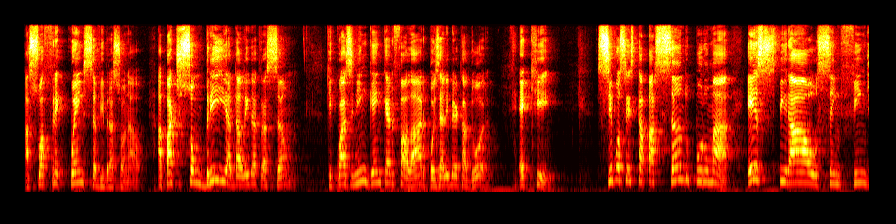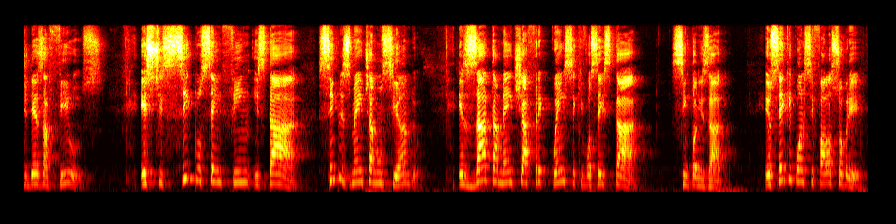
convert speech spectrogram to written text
a sua frequência vibracional. A parte sombria da lei da atração, que quase ninguém quer falar, pois é libertador, é que se você está passando por uma espiral sem fim de desafios, este ciclo sem fim está simplesmente anunciando exatamente a frequência que você está sintonizado. Eu sei que quando se fala sobre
